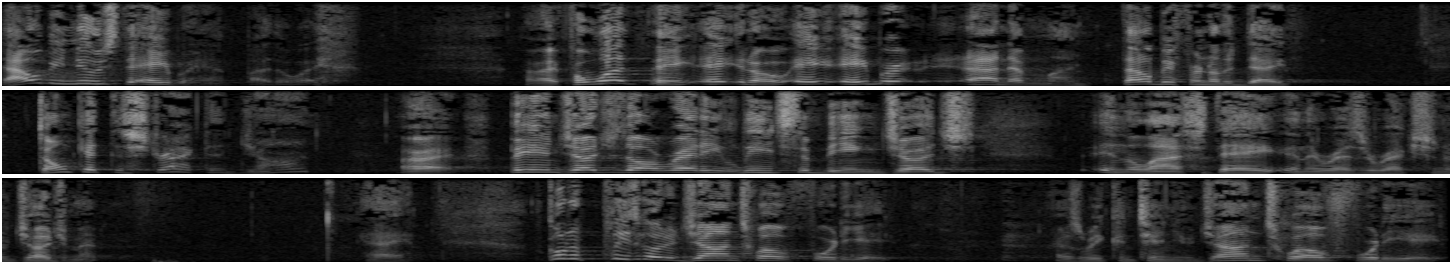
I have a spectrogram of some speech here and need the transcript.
That would be news to Abraham, by the way. All right, for one thing, you know, Abraham, ah, never mind. That'll be for another day. Don't get distracted, John. All right, being judged already leads to being judged in the last day in the resurrection of judgment. Okay. Go to, please go to John 12, 48 as we continue. John 12, 48.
